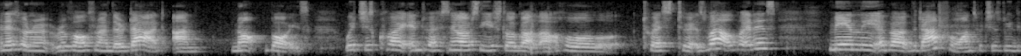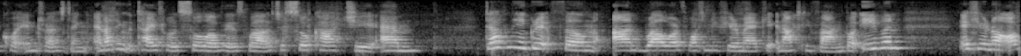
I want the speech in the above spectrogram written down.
And this one revolves around their dad and not boys, which is quite interesting. Obviously, you've still got that whole twist to it as well, but it is mainly about the dad for once, which is really quite interesting. And I think the title is so lovely as well. It's just so catchy. Um, definitely a great film and well worth watching if you're a Mary Kate and Ashley fan. But even if you're not,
